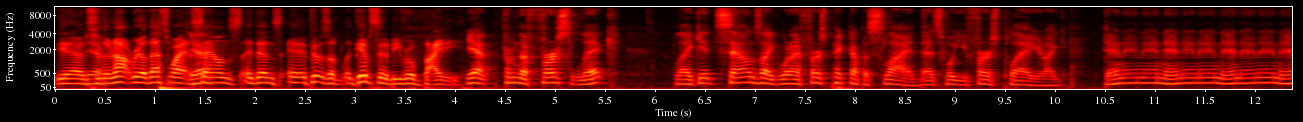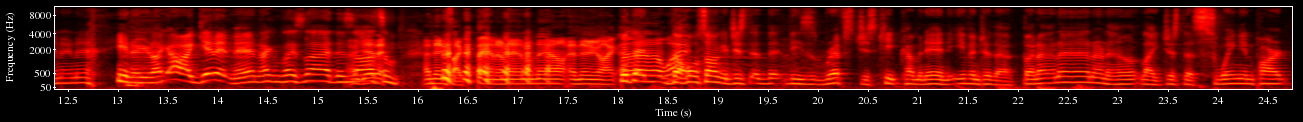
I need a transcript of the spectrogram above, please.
You know, and so they're not real. That's why it Yeah. sounds. It doesn't. If it was a Gibson, it'd be real bitey. Yeah, from the first lick, like it sounds like when I first picked up a slide, that's what you first play. You're like, you know, you're like, oh, I get it, man. I can play slide. This is awesome. And then it's like, and then you're like, but then uh, the whole song, it just these riffs just keep coming in, even to the banana, like just the swinging part,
